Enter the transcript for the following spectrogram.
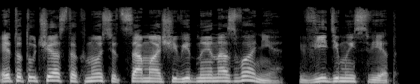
Этот участок носит самое очевидное название – видимый свет.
